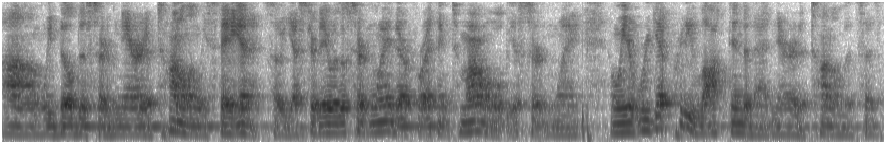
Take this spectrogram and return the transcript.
um, we build this sort of narrative tunnel and we stay in it. So yesterday was a certain way, therefore I think tomorrow will be a certain way. And we, we get pretty locked into that narrative tunnel that says,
